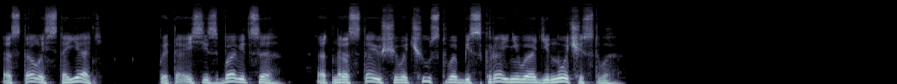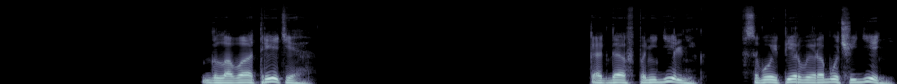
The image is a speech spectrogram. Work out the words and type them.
осталась стоять, пытаясь избавиться от нарастающего чувства бескрайнего одиночества. Глава третья Когда в понедельник, в свой первый рабочий день,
